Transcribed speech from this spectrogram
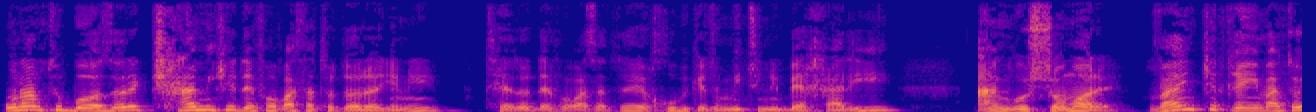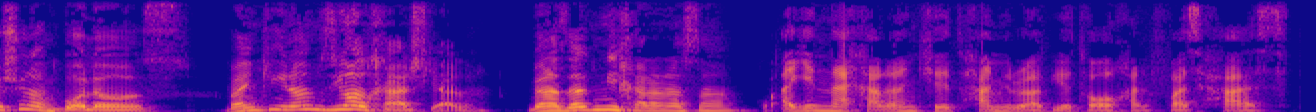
اونم تو بازار کمی که دفاع وسط داره یعنی تعداد دفاع وسط خوبی که تو می‌تونی بخری انگوش شماره. و اینکه قیمتاشون هم بالاست و اینکه اینا هم زیاد خرج کردن. به نظرت می‌خرن اصلا؟ خب اگه نخرن که همین رویه تا آخر فصل هست.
